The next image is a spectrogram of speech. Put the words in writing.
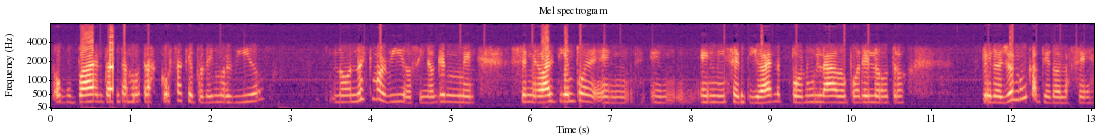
ocupada en tantas otras cosas que por ahí me olvido. No, no es que me olvido, sino que me, se me va el tiempo en, en, en incentivar por un lado, por el otro. Pero yo nunca pierdo la fe,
